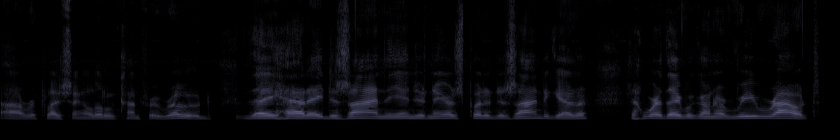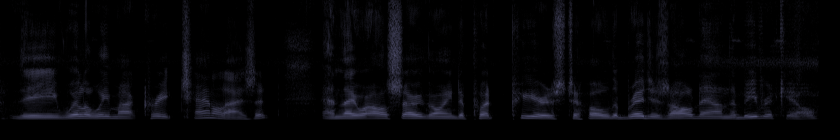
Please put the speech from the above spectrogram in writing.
uh, replacing a little country road. They had a design, the engineers put a design together where they were going to reroute the Willowemoc Creek, channelize it, and they were also going to put piers to hold the bridges all down the Beaverkill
